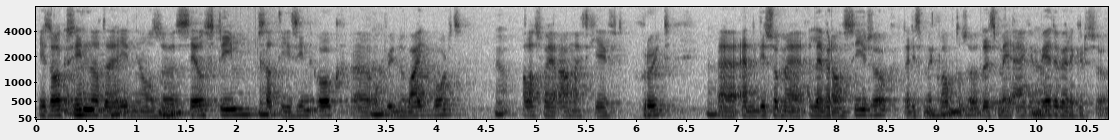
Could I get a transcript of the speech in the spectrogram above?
Je zal ook zien dat in onze sales team staat die zin ook uh, op hun whiteboard. Alles wat je aandacht geeft, groeit. Uh, en dat is zo met leveranciers ook, dat is met klanten zo, dat is met je eigen medewerkers zo.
